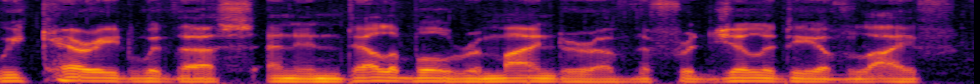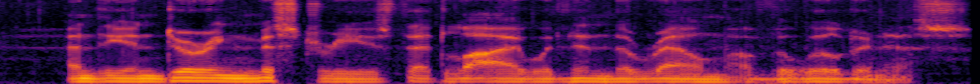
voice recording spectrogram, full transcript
we carried with us an indelible reminder of the fragility of life and the enduring mysteries that lie within the realm of the wilderness.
